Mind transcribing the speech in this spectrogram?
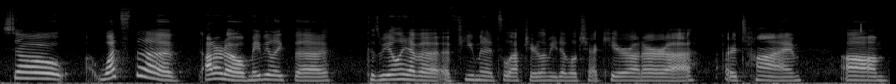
So, what's the? I don't know. Maybe like the because we only have a, a, few minutes left here. Let me double check here on our uh, our time. Um,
